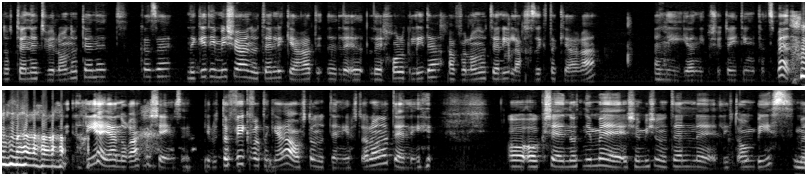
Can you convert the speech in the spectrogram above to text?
נותנת ולא נותנת כזה. נגיד אם מישהו היה נותן לי קערה, לאכול גלידה, אבל לא נותן לי להחזיק את הקערה, אני, אני פשוט הייתי מתעצבן. לי היה נורא קשה עם זה. כאילו, תביא כבר את הקערה, או שאתה נותן לי, או שאתה לא נותן לי. או, או כשנותנים, אה, שמישהו נותן אה, לטעום ביס מה-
